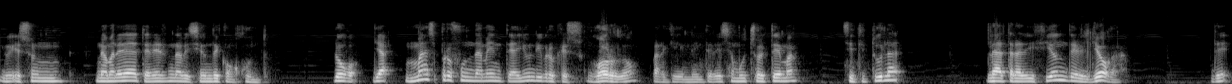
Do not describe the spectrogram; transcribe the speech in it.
Es una manera de tener una visión de conjunto. Luego, ya más profundamente, hay un libro que es gordo, para quien le interese mucho el tema, se titula La tradición del yoga, de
